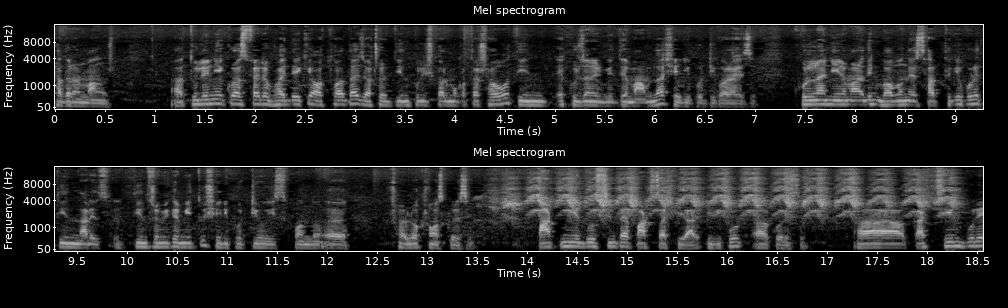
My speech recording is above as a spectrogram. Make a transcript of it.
সাধারণ মানুষ। তুলে নিয়ে ক্রসফায়ারের ভয় দেখে অর্থ যশোরের তিন পুলিশ কর্মকর্তা সহ তিন একুশ জনের বিরুদ্ধে মামলা, সেই রিপোর্টটি করা হয়েছে। খুলনা নির্মাণাধীন ভবনের ছাদ থেকে পড়ে তিন নারী, তিন শ্রমিকের মৃত্যু, সেই রিপোর্টটিও স্পন্দন লোক সমাজ করেছে। পাট নিয়ে দুশ্চিন্তায় পাট চাষি আরেকটি রিপোর্ট করেছে। কাশিমপুরে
